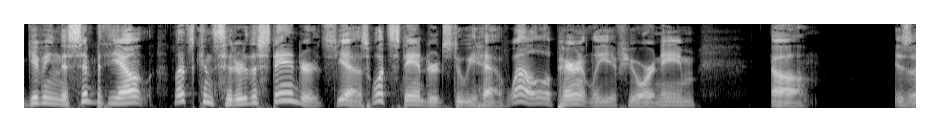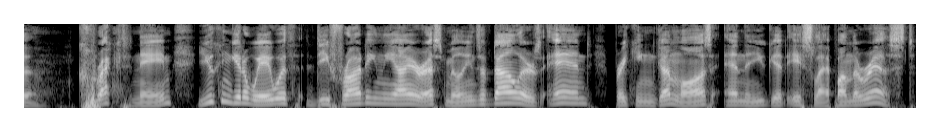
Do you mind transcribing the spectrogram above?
giving the sympathy out, let's consider the standards. Yes, what standards do we have? Well, apparently, if your name uh, is a correct name, you can get away with defrauding the IRS millions of dollars and breaking gun laws, and then you get a slap on the wrist.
